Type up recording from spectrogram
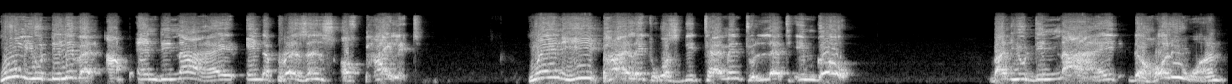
whom you delivered up and denied in the presence of Pilate, when he, Pilate, was determined to let him go. But you denied the Holy One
